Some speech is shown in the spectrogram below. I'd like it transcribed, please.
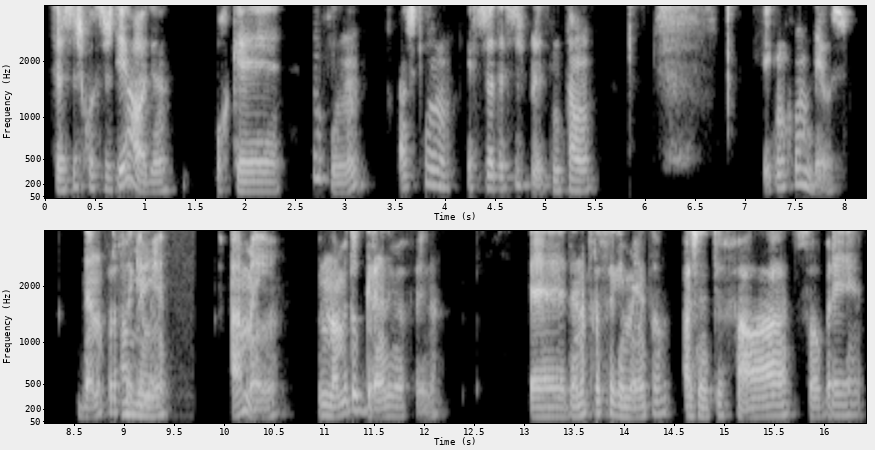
seus discursos de ódio. Porque, enfim, né? acho que esse já deixa explícito. Então, fiquem com Deus. Dando prosseguimento. Amém. Amém. Em nome do grande, meu filho. É, dando prosseguimento, a gente fala sobre.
